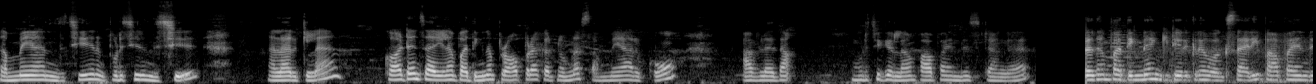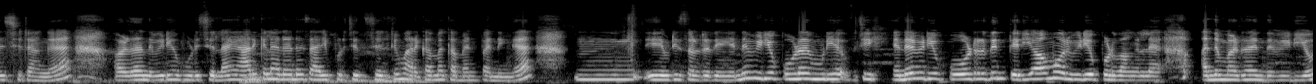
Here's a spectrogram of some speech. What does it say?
செம்மையாக இருந்துச்சு. எனக்கு பிடிச்சிருந்துச்சு. நல்லா இருக்குல்ல? காட்டன் சாரீலாம் பார்த்தீங்கன்னா ப்ராப்பராக கட்டினோம்னா செம்மையாக இருக்கும். அவ்வளோதான் முடிச்சுக்கிடலாம். பாப்பா எழுந்திரிச்சிட்டாங்க அவ்வளோதான் பார்த்தீங்கன்னா என்கிட்ட இருக்கிற ஒர்க் சாரி பாப்பா எழுந்திரிச்சிட்டாங்க அவ்வளோதான் அந்த வீடியோ பிடிச்சிடலாம் யாருக்கெல்லாம் என்னென்ன சாரி பிடிச்சிருந்து சொல்லிட்டு மறக்காமல் கமெண்ட் பண்ணுங்கள் எப்படி சொல்கிறது என்ன வீடியோ போட முடிய சி என்ன வீடியோ போடுறதுன்னு தெரியாமல் ஒரு வீடியோ போடுவாங்கல்ல. அந்த மாதிரி தான் இந்த வீடியோ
